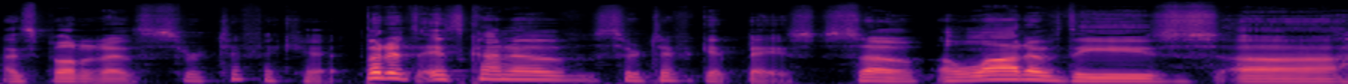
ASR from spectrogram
I spelled it as certificate. But it's it's kind of certificate based. So a lot of these uh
